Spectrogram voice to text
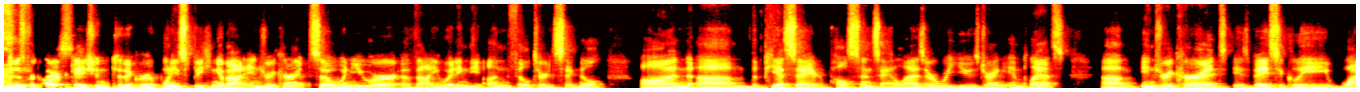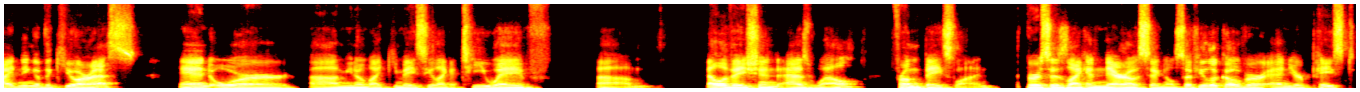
just for clarification to the group when he's speaking about injury current so when you are evaluating the unfiltered signal on um, the psa or pulse sense analyzer we use during implants um, injury current is basically widening of the QRS and or um, you know like you may see like a T wave um, elevation as well from baseline versus like a narrow signal. So if you look over and your paced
